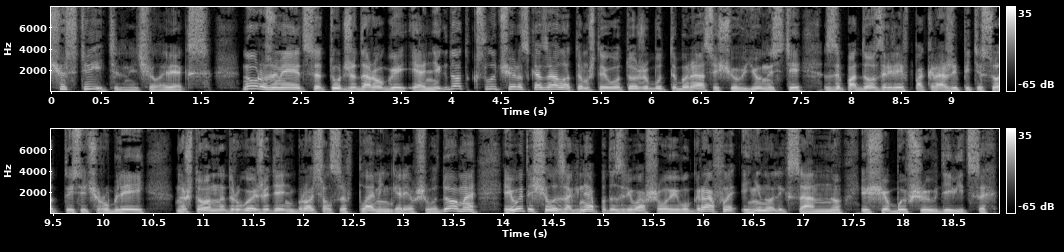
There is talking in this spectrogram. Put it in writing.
чувствительный человек -с. Ну, разумеется, тут же дорогой и анекдот к случаю рассказал о том, что его тоже будто бы раз еще в юности заподозрили в покраже 500 тысяч рублей, но что он на другой же день бросился в пламень горевшего дома и вытащил из огня подозревавшего его графа и Нину Александру, еще бывшую в девицах.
